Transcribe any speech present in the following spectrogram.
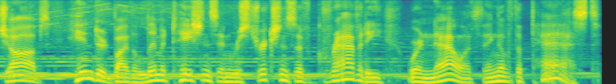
Jobs hindered by the limitations and restrictions of gravity were now a thing of the past.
